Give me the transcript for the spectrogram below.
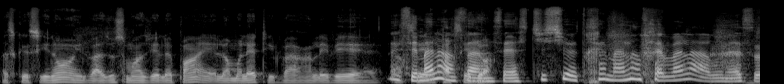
Parce que sinon, il va juste manger le pain et l'omelette, il va enlever. euh, C'est malin ça, c'est astucieux, très malin, très malin, Arunaso.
